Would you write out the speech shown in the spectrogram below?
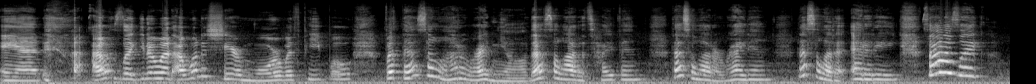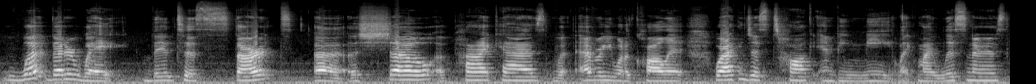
and I was like, you know what, I want to share more with people, but that's a lot of writing, y'all. That's a lot of typing, that's a lot of writing, that's a lot of editing. So I was like, what better way than to start a, a show, a podcast, whatever you want to call it, where I can just talk and be me. Like my listeners,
